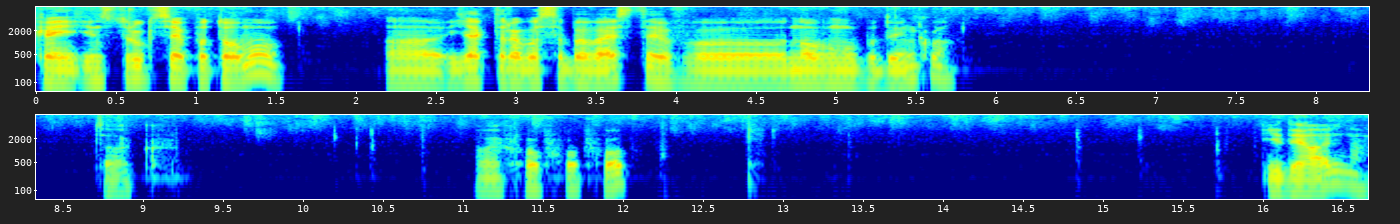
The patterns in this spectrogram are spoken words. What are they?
Окей, інструкція по тому, е, як треба себе вести в новому будинку. Так. Давай, хоп-хоп-хоп. Ідеально.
